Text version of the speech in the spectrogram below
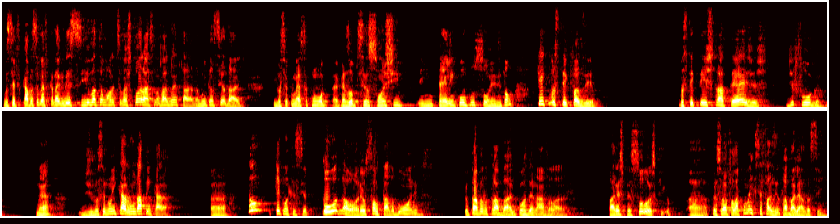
Você ficar, você vai ficando agressivo até uma hora que você vai estourar, você não vai aguentar, dá muita ansiedade. E você começa com as obsessões te impelem compulsões. Então, o que, que você tem que fazer? Você tem que ter estratégias de fuga, né? De você não encarar, não dá para encarar. Uh, que acontecia? Toda hora eu saltava do ônibus, eu estava no trabalho, coordenava lá várias pessoas, que, a pessoa ia falar, como é que você fazia, trabalhava assim?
